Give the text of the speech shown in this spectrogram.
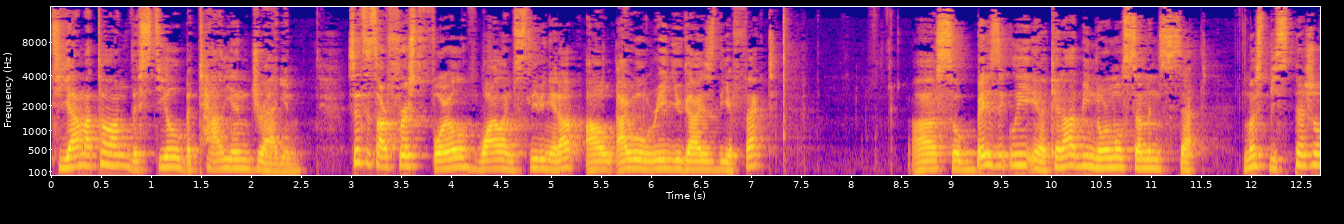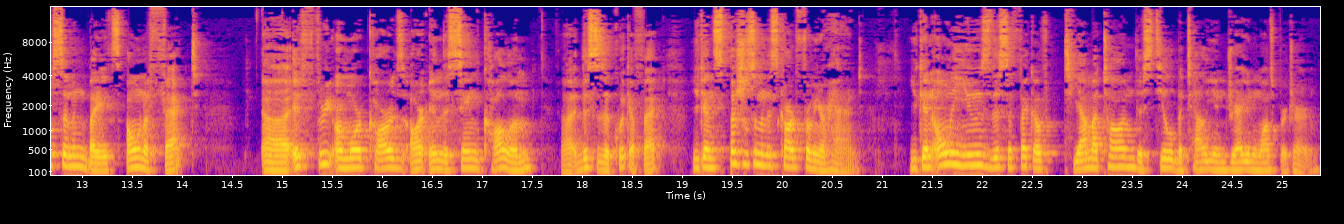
Tiamaton the Steel Battalion Dragon. Since it's our first foil, while I'm sleeving it up, I'll, I will read you guys the effect. Uh, so basically, it cannot be normal summon set. Must be special summoned by its own effect. Uh, if three or more cards are in the same column, uh, this is a quick effect, you can special summon this card from your hand. You can only use this effect of Tiamaton, the Steel Battalion Dragon once per turn.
